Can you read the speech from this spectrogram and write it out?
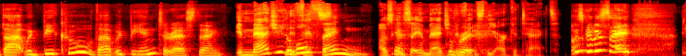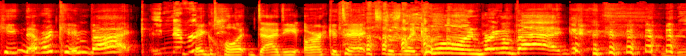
That would be cool. That would be interesting. imagine The if whole it's thing. i was gonna Yeah, say imagine if it's the architect I was gonna say he never came back. he never Big hot daddy architect, just like, come on, bring him back. We-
